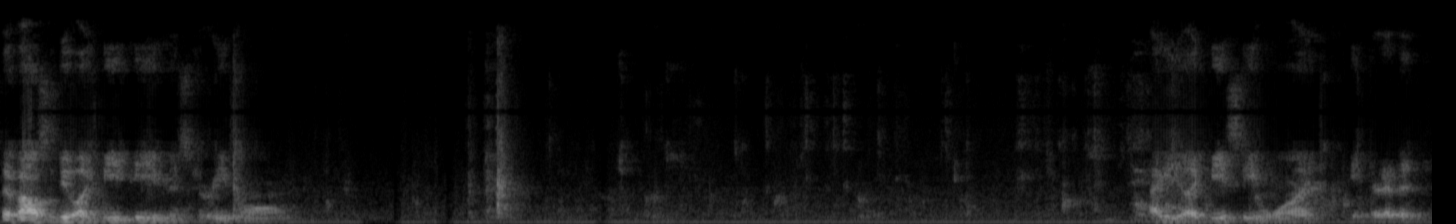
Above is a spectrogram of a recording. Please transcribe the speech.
So if I also do like BP, Mr. Evil, I could do like BC one, get rid of it.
